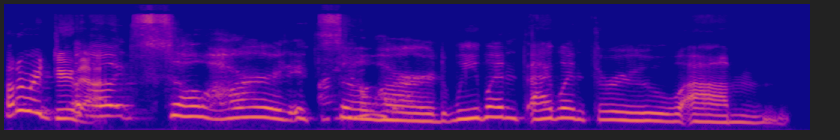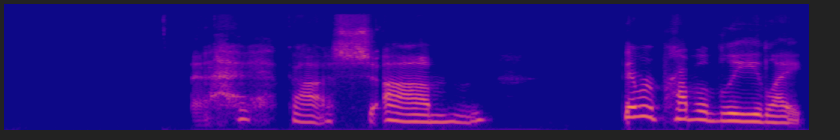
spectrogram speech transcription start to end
how do I do that? Oh, it's so hard. It's I so know. hard. We went, I went through, um, gosh, um, there were probably like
